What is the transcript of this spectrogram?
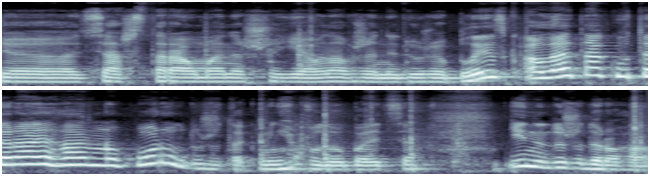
е, ця ж стара у мене ще є, вона вже не дуже блиск, але так втирає гарно порох, дуже так мені подобається. І не дуже дорога.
